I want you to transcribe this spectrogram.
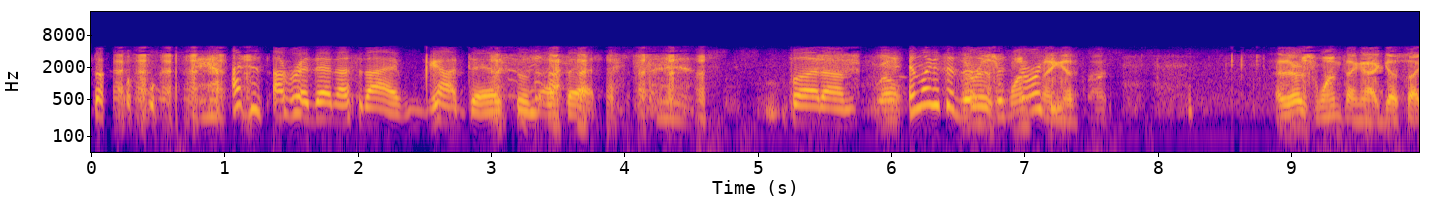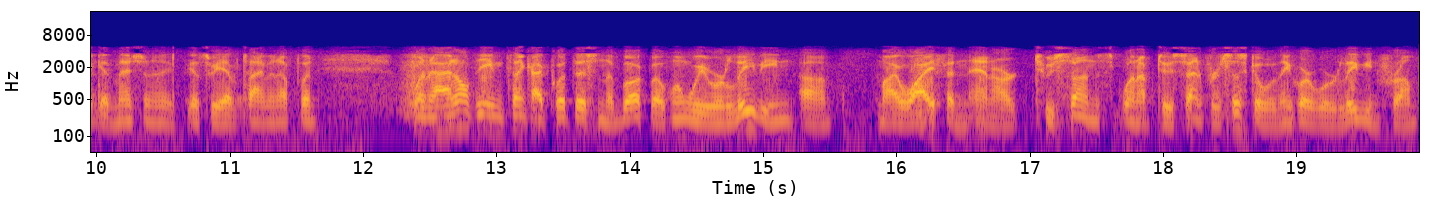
so I just I read that and I said I have got to ask him about that. But um, well, and like I said, there the, is the one Georgia, thing. uh, there's one thing I guess I could mention. I guess we have time enough. When when I don't even think I put this in the book, but when we were leaving, uh, my wife and and our two sons went up to San Francisco with me, where we were leaving from,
